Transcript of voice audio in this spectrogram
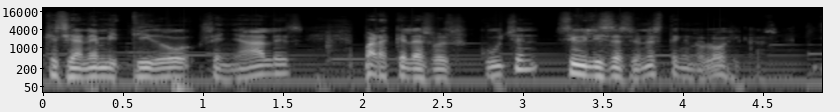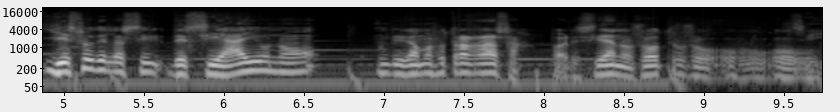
que se han emitido señales para que las escuchen civilizaciones tecnológicas. Y eso de, las, de si hay o no, digamos, otra raza parecida a nosotros o, o- o Sí.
